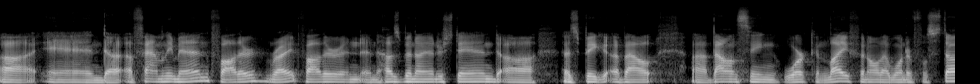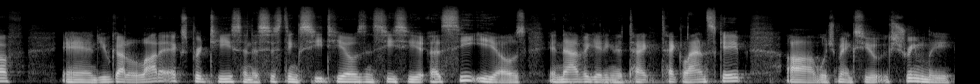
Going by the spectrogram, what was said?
Uh, and uh, a family man, father, right? Father and, and husband, I understand. Uh, that's big about uh, balancing work and life and all that wonderful stuff and you've got a lot of expertise in assisting CTOs and CC, uh, CEOs in navigating the tech, tech landscape, uh, which makes you extremely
